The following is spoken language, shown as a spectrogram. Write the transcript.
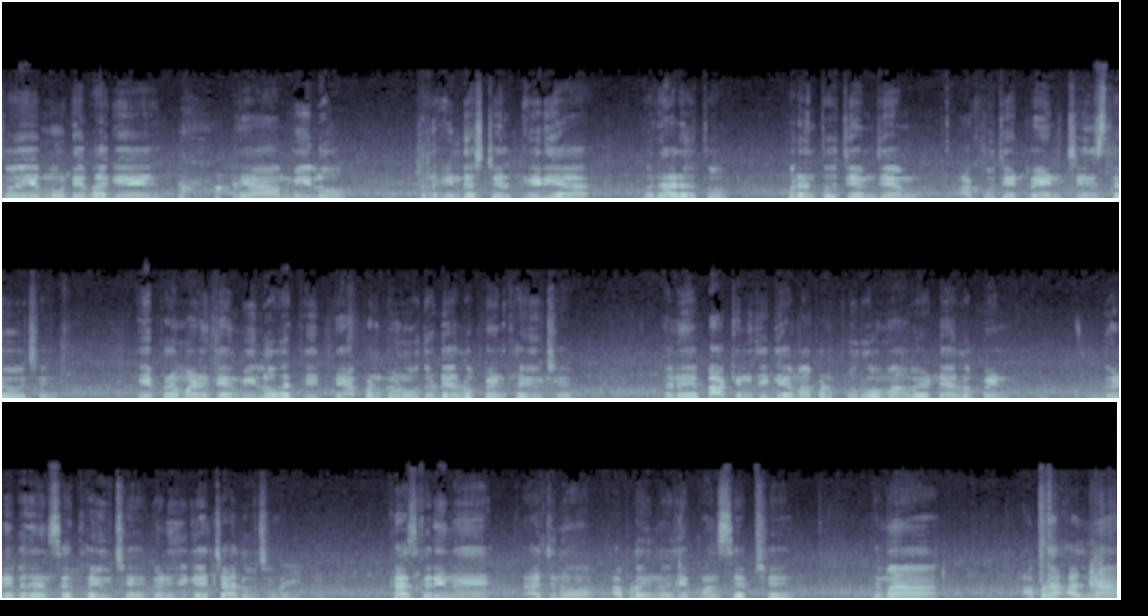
તો એ મોટે ભાગે ત્યાં મિલો અને ઇન્ડસ્ટ્રીયલ એરિયા વધારે હતો. પરંતુ જેમ જેમ આખું જે ટ્રેન્ડ ચેન્જ થયો છે, એ પ્રમાણે જ્યાં મિલો હતી, ત્યાં પણ ઘણું બધું ડેવલપમેન્ટ થયું છે. અને બાકીની જગ્યામાં પણ પૂર્વમાં હવે ડેવલપમેન્ટ ઘણી બધી અંશે થયું છે, ઘણી જગ્યાએ ચાલુ છે. ખાસ કરીને આજનો આપણો એનો જે કોન્સેપ્ટ છે એમાં આપણા હાલના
